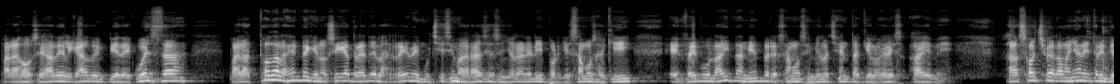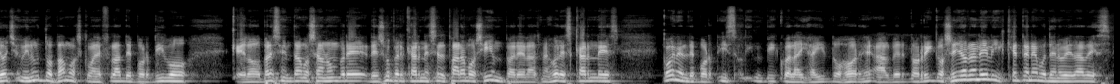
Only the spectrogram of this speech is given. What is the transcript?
para José A. Delgado en Piedecuesta, para toda la gente que nos sigue a través de las redes. Muchísimas gracias, señora Nelly, porque estamos aquí en Facebook Live también, pero estamos en 1080 kHz AM. Las 8 de la mañana y 38 minutos vamos con el flat deportivo que lo presentamos a nombre de Supercarnes El Páramo, siempre las mejores carnes con el deportista olímpico, el ahijadito Jorge Alberto Rico. Señora Nelly, ¿qué tenemos de novedades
